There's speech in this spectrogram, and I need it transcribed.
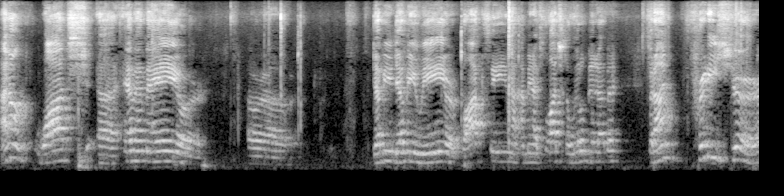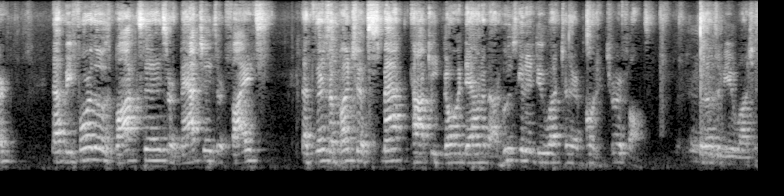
I don't watch uh, MMA or, or uh, WWE or boxing. I mean, I've watched a little bit of it, but I'm pretty sure that before those boxes or matches or fights, that there's a bunch of smack talking going down about who's going to do what to their opponent. True or false? For those of you watching.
